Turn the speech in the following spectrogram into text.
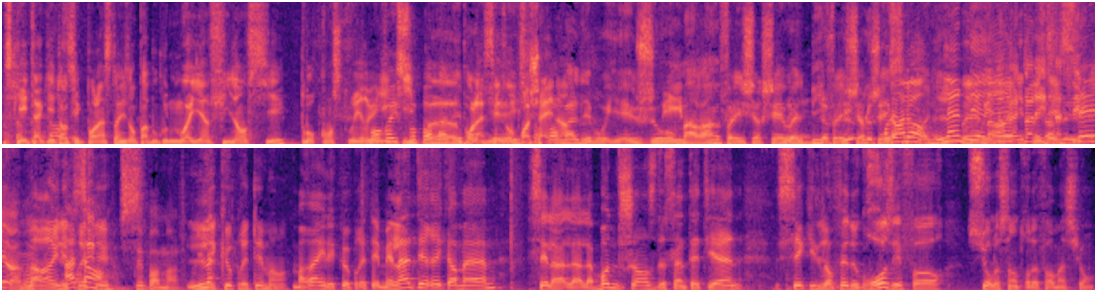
Ce qui est inquiétant, c'est que pour l'instant, ils n'ont pas beaucoup de moyens financiers pour construire une Bon, ils équipe sont pas mal euh, débrouillés. pour la saison ils prochaine. sont pas hein. mal débrouillés. Jo, Et- Marin, fallait chercher. Welby, fallait le- chercher. le- Non, alors, l'intérêt, il Attendez, ça, c'est. Marin, il est prêté. C'est pas mal. Il est que prêté, Marin. Marin, il est que prêté. Mais l'intérêt quand même, c'est la, la- la bonne chance de Saint-Etienne, c'est qu'ils ont fait de gros efforts sur le centre de formation.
